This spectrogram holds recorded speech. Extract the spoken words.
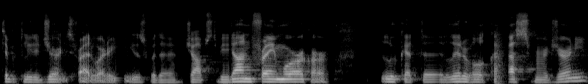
typically the journeys, right? Whether you use with a jobs to be done framework or look at the literal customer journey,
